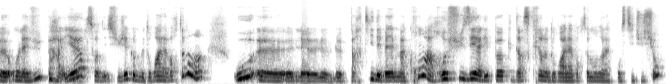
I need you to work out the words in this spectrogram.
Euh, on l'a vu par ailleurs sur des sujets comme le droit à l'avortement, hein, où euh, le, parti d'Emmanuel Macron a refusé à l'époque d'inscrire le droit à l'avortement dans la Constitution,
